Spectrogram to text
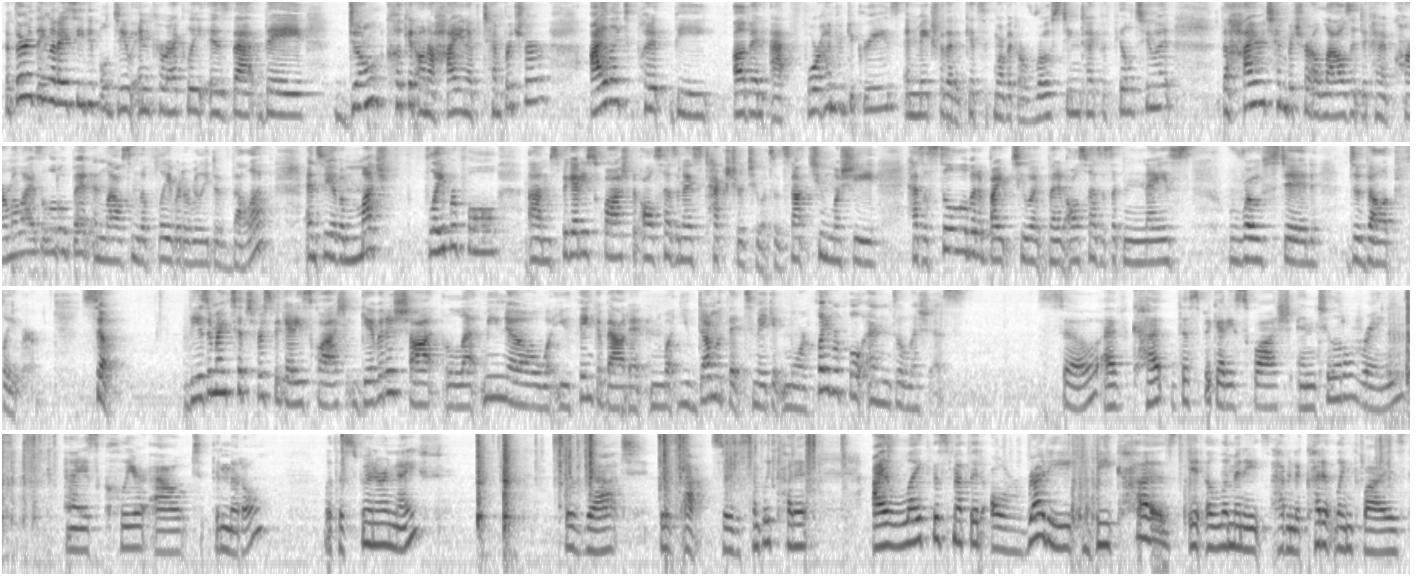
The third thing that I see people do incorrectly is that they don't cook it on a high enough temperature. I like to put the oven at 400 degrees and make sure that it gets more like a roasting type of feel to it. The higher temperature allows it to kind of caramelize a little bit and allow some of the flavor to really develop. And so you have a much flavorful um, spaghetti squash, but also has a nice texture to it. So it's not too mushy, has a, still a little bit of bite to it, but it also has this like nice roasted, developed flavor. So these are my tips for spaghetti squash. Give it a shot. Let me know what you think about it and what you've done with it to make it more flavorful and delicious. So I've cut the spaghetti squash into little rings and I just clear out the middle with a spoon or a knife. So that is that. So just simply cut it. I like this method already because it eliminates having to cut it lengthwise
